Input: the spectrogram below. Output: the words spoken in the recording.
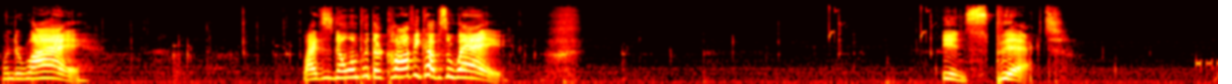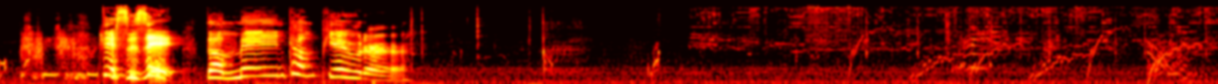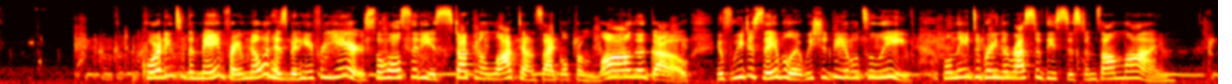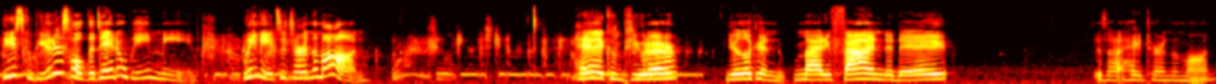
Wonder why. Why does no one put their coffee cups away? Inspect. This is it! The main computer! According to the mainframe, no one has been here for years. The whole city is stuck in a lockdown cycle from long ago. If we disable it, we should be able to leave. We'll need to bring the rest of these systems online. These computers hold the data we need. We need to turn them on. Hey, computer. You're looking mighty fine today. Is that hey, turn them on?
